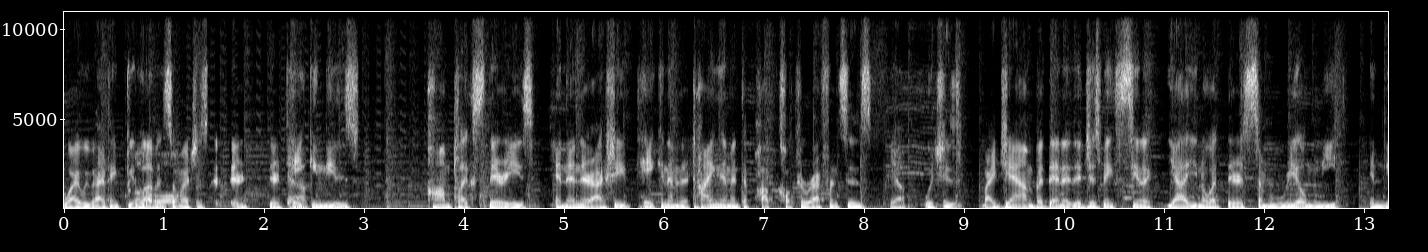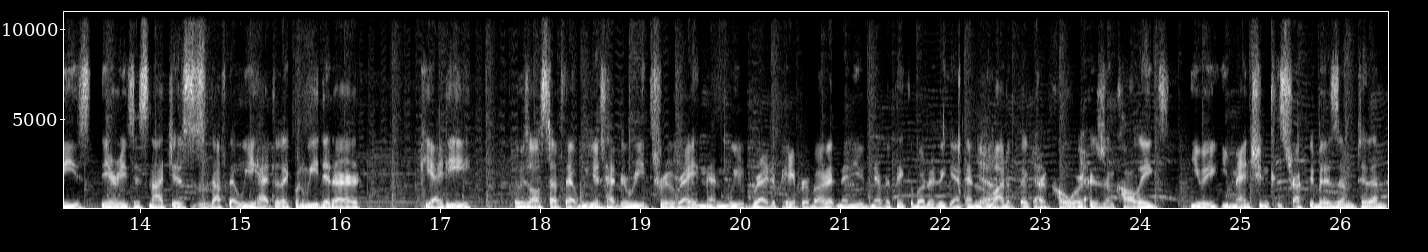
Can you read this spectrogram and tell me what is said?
why we I think we love it so Oh. much is that they're they're Yeah. taking these complex theories and then they're actually taking them and they're tying them into pop culture references. Yeah. Which is my jam. But then it, it just makes it seem like, yeah, you know what? There's some real meat in these theories. It's not just Mhm. stuff that we had to like when we did our PID, it was all stuff that we just had to read through, right? And then we'd write a paper about it, and then you'd never think about it again. And Yeah, a lot of the, yeah, our coworkers and colleagues, you you mentioned constructivism to them,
